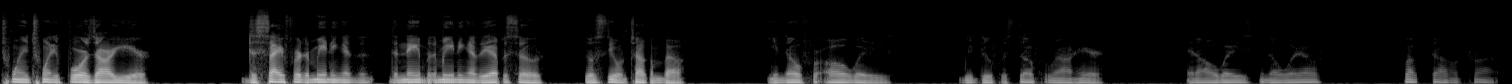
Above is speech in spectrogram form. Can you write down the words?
2024 is our year. Decipher the meaning of the, the name of the meaning of the episode. You'll see what I'm talking about. You know, for always, we do for self around here. And always, you know what else? Fuck Donald Trump.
